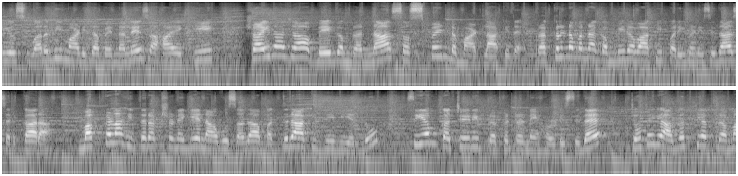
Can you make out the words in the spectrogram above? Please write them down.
ನ್ಯೂಸ್ ವರದಿ ಮಾಡಿದ ಬೆನ್ನಲ್ಲೇ ಸಹಾಯಕಿ ಶೈನಾಜಾ ಬೇಗಂರನ್ನ ಸಸ್ಪೆಂಡ್ ಮಾಡಲಾಗಿದೆ. ಪ್ರಕರಣವನ್ನ ಗಂಭೀರವಾಗಿ ಪರಿಗಣಿಸಿದ ಸರ್ಕಾರ, ಮಕ್ಕಳ ಹಿತರಕ್ಷಣೆಗೆ ನಾವು ಸದಾ ಬದ್ಧರಾಗಿದ್ದೀವಿ ಎಂದು ಸಿಎಂ ಕಚೇರಿ ಪ್ರಕಟಣೆ ಹೊರಡಿಸಿದೆ. ಜೊತೆಗೆ ಅಗತ್ಯ ಕ್ರಮ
